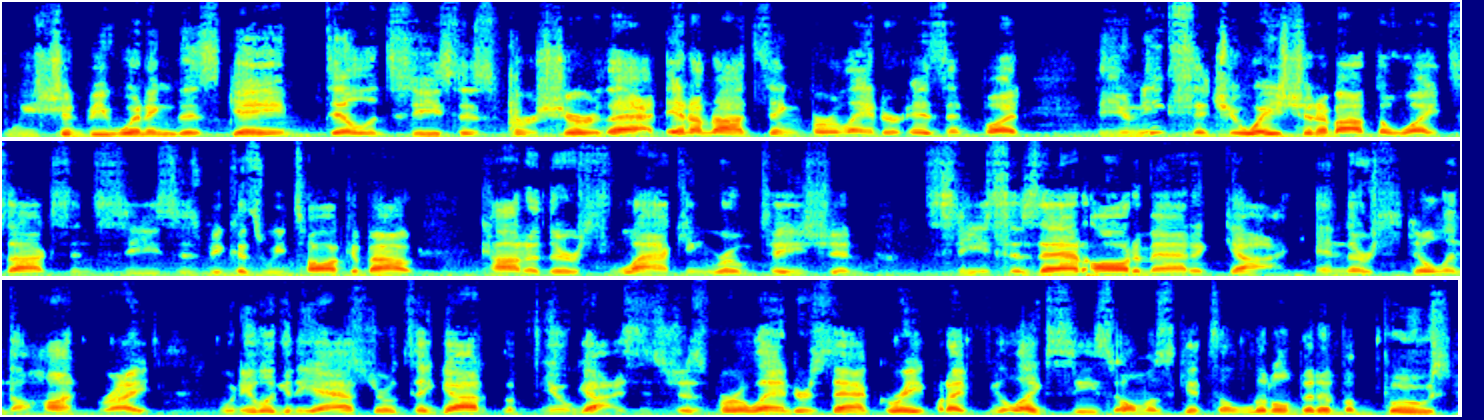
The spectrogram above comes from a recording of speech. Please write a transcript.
we should be winning this game. Dylan Cease is for sure that. And I'm not saying Verlander isn't, but the unique situation about the White Sox and Cease is because we talk about kind of their slacking rotation. Cease is that automatic guy, and they're still in the hunt, right? when you look at the Astros, they got a few guys. It's just Verlander's that great. But I feel like Cease almost gets a little bit of a boost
